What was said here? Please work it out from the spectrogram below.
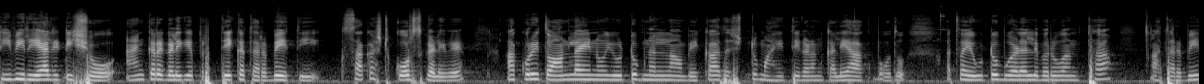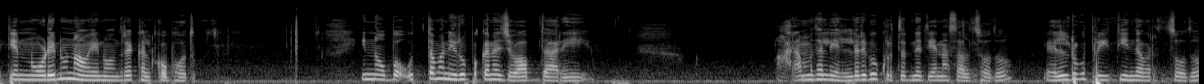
ಟಿ ವಿ ರಿಯಾಲಿಟಿ ಶೋ ಆ್ಯಂಕರ್ಗಳಿಗೆ ಪ್ರತ್ಯೇಕ ತರಬೇತಿ, ಸಾಕಷ್ಟು ಕೋರ್ಸ್ಗಳಿವೆ. ಆ ಕುರಿತು ಆನ್ಲೈನು, ಯೂಟ್ಯೂಬ್ನಲ್ಲಿ ನಾವು ಬೇಕಾದಷ್ಟು ಮಾಹಿತಿಗಳನ್ನು ಕಲೆ ಹಾಕ್ಬೋದು ಅಥವಾ ಯೂಟ್ಯೂಬ್ಗಳಲ್ಲಿ ಬರುವಂಥ ಆ ತರಬೇತಿಯನ್ನು ನೋಡಿನೂ ನಾವೇನು ಅಂದರೆ ಕಲ್ಕೋಬೋದು ಇನ್ನೊಬ್ಬ ಉತ್ತಮ ನಿರೂಪಕನ ಜವಾಬ್ದಾರಿ. ಆರಂಭದಲ್ಲಿ ಎಲ್ಲರಿಗೂ ಕೃತಜ್ಞತೆಯನ್ನು ಸಲ್ಲಿಸೋದು, ಎಲ್ರಿಗೂ ಪ್ರೀತಿಯಿಂದ ವರ್ತಿಸೋದು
